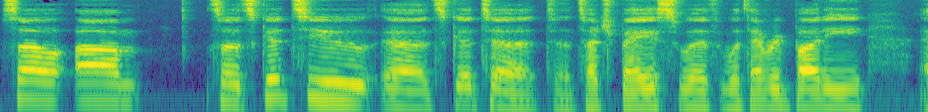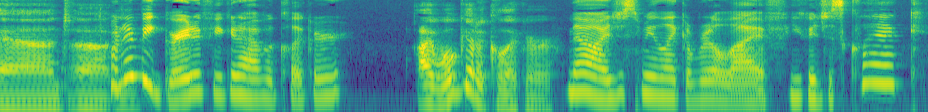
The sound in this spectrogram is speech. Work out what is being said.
So um, so it's good to uh, it's good to, to touch base with with everybody and uh, Wouldn't it be great if you could have a clicker? I will get a clicker No, I just mean like a real life. You could just click.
